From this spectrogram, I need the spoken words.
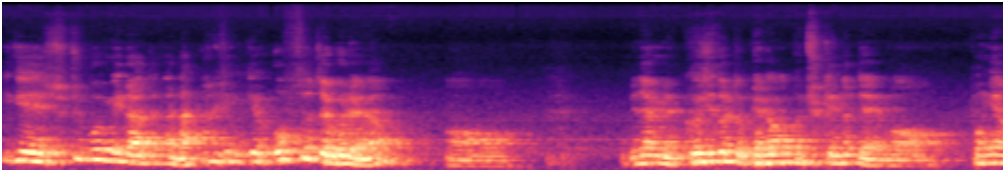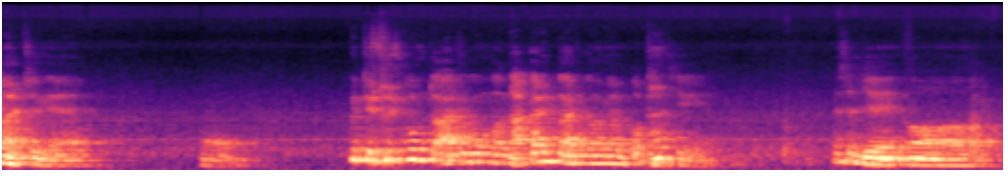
이게 수줍음이라든가 낯가림 이게 없어져 버려요. 어, 왜냐면 거지들도 배가 고파 죽겠는데 뭐 동행할 적에. 어, 근데 수줍음도 아니고 뭐 낯가림도 아니고 하면 못하지. 그래서 이제 어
